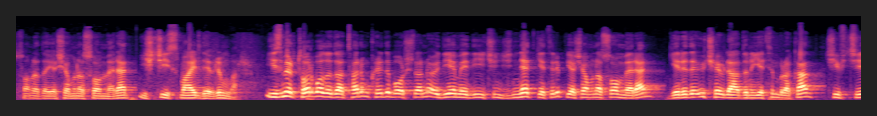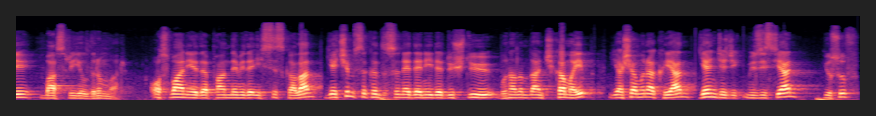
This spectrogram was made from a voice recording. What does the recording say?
sonra da yaşamına son veren işçi İsmail Devrim var. İzmir Torbalı'da tarım kredi borçlarını ödeyemediği için cinnet getirip yaşamına son veren, geride 3 evladını yetim bırakan çiftçi Basri Yıldırım var. Osmaniye'de pandemide işsiz kalan, geçim sıkıntısı nedeniyle düştüğü bunalımdan çıkamayıp yaşamına kıyan gencecik müzisyen Yusuf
